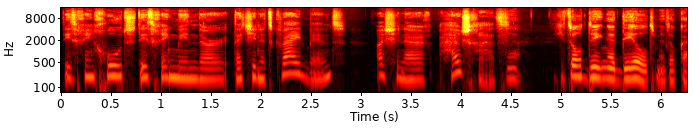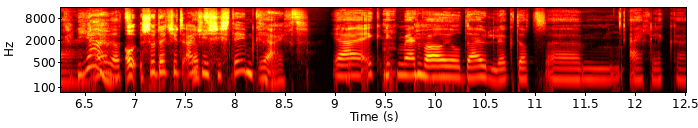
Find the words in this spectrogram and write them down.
Dit ging goed, dit ging minder. Dat je het kwijt bent als je naar huis gaat. Ja. Dat je toch dingen deelt met elkaar. Ja, dat, oh, zodat je het uit dat- je systeem krijgt. Ja, ik, ik merk wel heel duidelijk dat ehm, eigenlijk, eh,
